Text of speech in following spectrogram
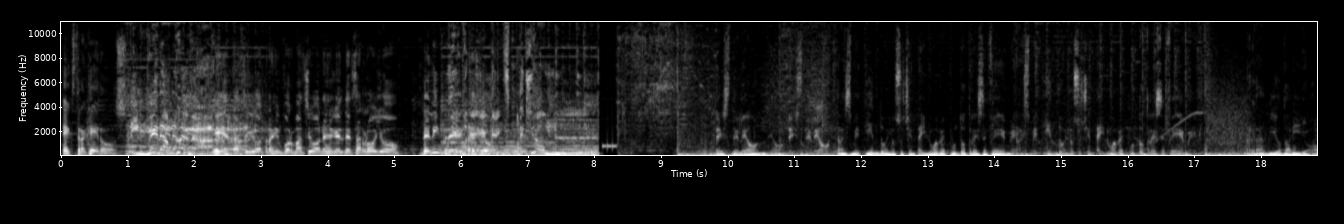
extranjeros. Primera plana. Estas y otras informaciones en el desarrollo de Libre, Libre Expresión. Expresión. Desde León, desde León, transmitiendo en los 89.3 FM. Transmitiendo en los 89.3 FM. Radio Darío. Con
